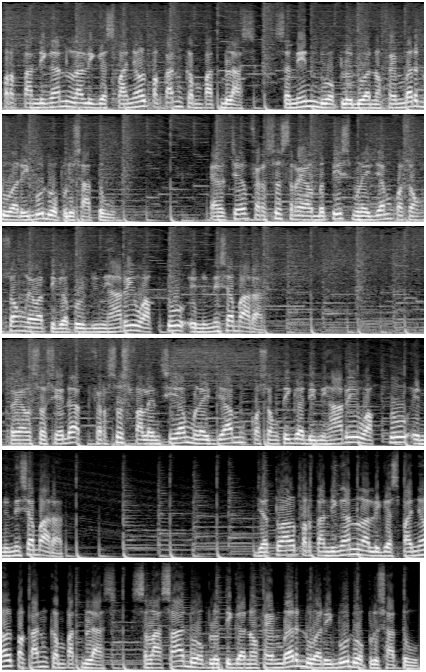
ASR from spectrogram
pertandingan La Liga Spanyol pekan ke-14, Senin 22 November 2021. LC versus Real Betis mulai jam 00 lewat 30 dini hari waktu Indonesia Barat. Real Sociedad versus Valencia mulai jam 03 dini hari waktu Indonesia Barat. Jadwal pertandingan La Liga Spanyol pekan ke-14, Selasa 23 November 2021.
